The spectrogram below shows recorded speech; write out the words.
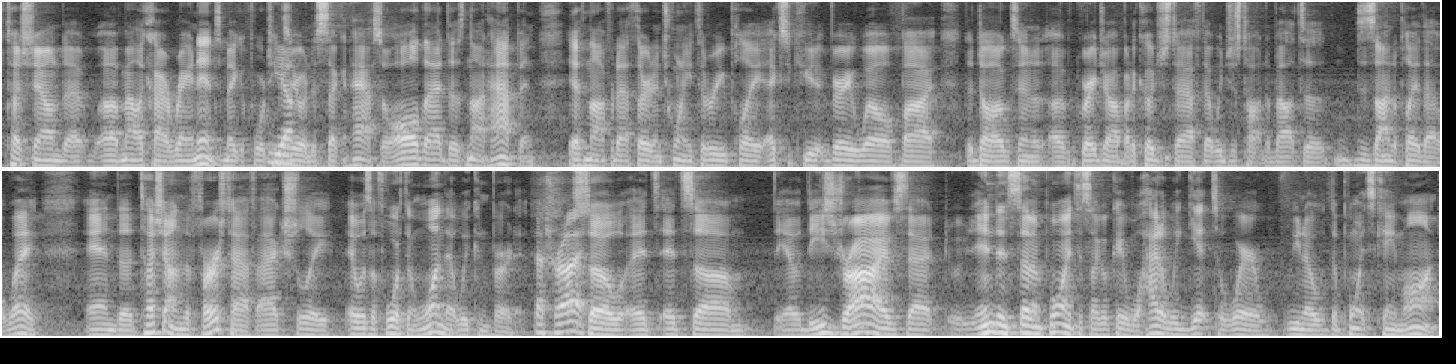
touchdown that uh, Malachi ran in to make it 14 0 Yep. in the second half. So all that does not happen if not for that third and 23 play executed very well by the dogs and a, a great job by the coaching staff that we just talked about to design to play that way. And the touchdown in the first half actually it was a fourth and one that we converted. That's right. So it's it's um you know these drives that end in seven points. It's like okay, well how do we get to where you know the points came on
